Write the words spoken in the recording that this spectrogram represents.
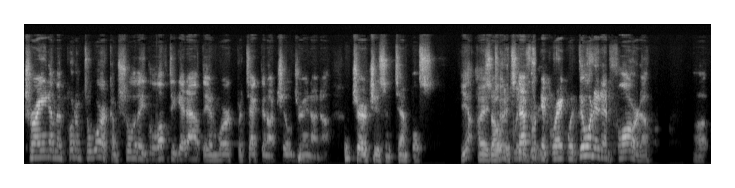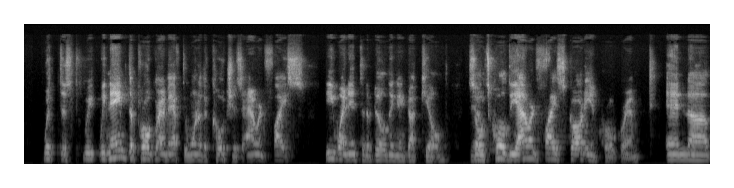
train them and put them to work. I'm sure they'd love to get out there and work protecting our children and our churches and temples. Yeah, I so totally it's definitely agree. a great. We're doing it in Florida. Uh, with this, we, we named the program after one of the coaches, Aaron Feis. He went into the building and got killed. So yeah. it's called the Aaron Feis Guardian Program, and uh,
